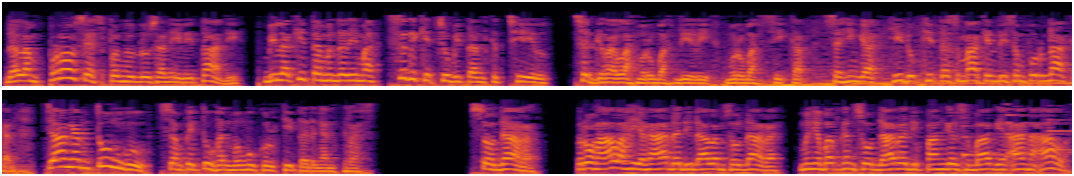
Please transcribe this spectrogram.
Dalam proses pengudusan ini tadi, bila kita menerima sedikit cubitan kecil, Segeralah merubah diri, merubah sikap, sehingga hidup kita semakin disempurnakan. Jangan tunggu sampai Tuhan memukul kita dengan keras. Saudara, roh Allah yang ada di dalam saudara menyebabkan saudara dipanggil sebagai anak Allah.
